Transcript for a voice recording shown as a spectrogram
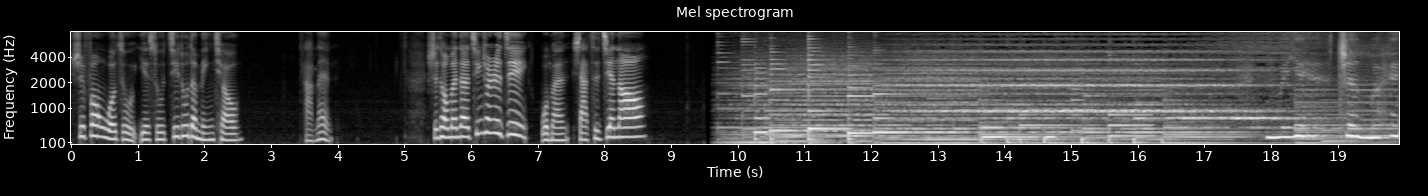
是奉我主耶稣基督的名求。阿门。石头们的青春日记，我们下次见哦。因为夜这么黑，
